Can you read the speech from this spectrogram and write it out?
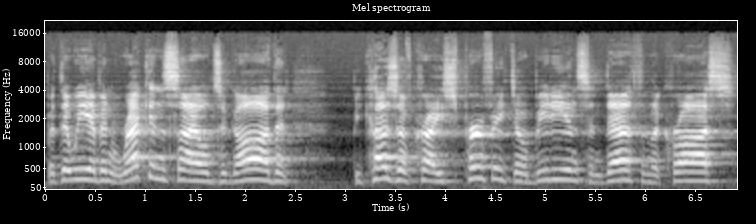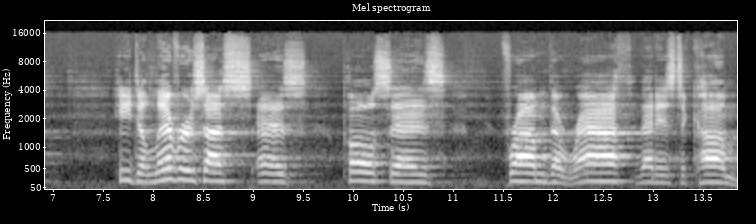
but that we have been reconciled to God, that because of Christ's perfect obedience and death on the cross, he delivers us as Paul says, from the wrath that is to come.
